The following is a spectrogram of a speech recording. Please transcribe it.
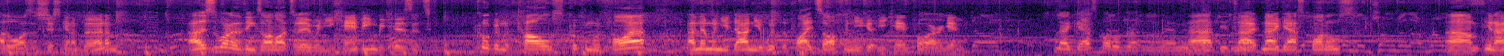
otherwise it's just going to burn them. Uh, this is one of the things I like to do when you're camping because it's cooking with coals, cooking with fire, and then when you're done, you whip the plates off and you got your campfire again. No gas bottles running around in the No, back of your no, no gas bottles. Um, you know,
